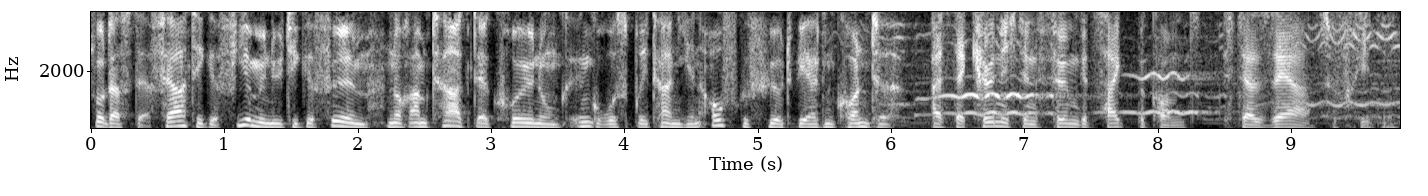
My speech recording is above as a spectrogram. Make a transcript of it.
so dass der fertige vierminütige Film noch am Tag der Krönung in Großbritannien aufgeführt werden konnte. Als der König den Film gezeigt bekommt, ist er sehr zufrieden.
